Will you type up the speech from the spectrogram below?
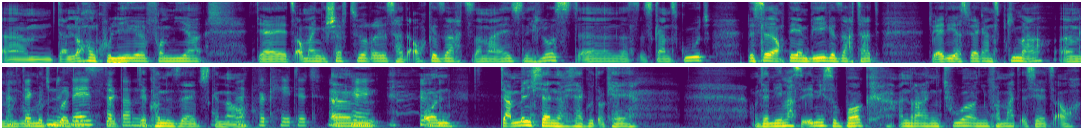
Ähm, dann noch ein Kollege von mir, der jetzt auch mein Geschäftsführer ist, hat auch gesagt, sag mal, du nicht Lust? Äh, das ist ganz gut. Bis dann auch BMW gesagt hat, du Eddie, das wäre ganz prima, ähm, wenn Ach, du mit Kunde rübergehst. Der, der Kunde selbst, genau. Advocated. Okay. Ähm, und dann bin ich dann, hab ich gesagt, gut, okay. Unternehmen hast du eh nicht so Bock, andere Agentur und Jungformat ist ja jetzt auch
